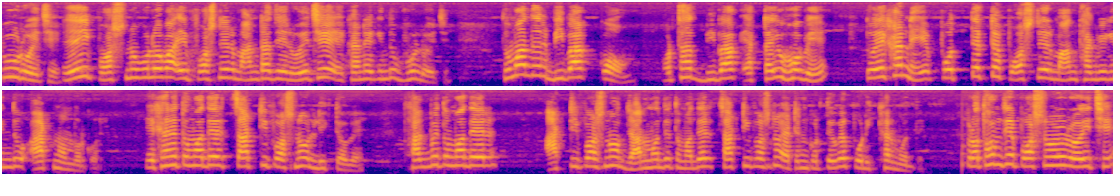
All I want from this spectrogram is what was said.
টু রয়েছে। এই প্রশ্নগুলো বা এই প্রশ্নের মানটা যে রয়েছে, এখানে কিন্তু ভুল রয়েছে। তোমাদের বিভাগ ক, অর্থাৎ বিভাগ একটাই হবে। তো এখানে প্রত্যেকটা প্রশ্নের মান থাকবে কিন্তু আট নম্বর করে। এখানে তোমাদের চারটি প্রশ্ন লিখতে হবে। থাকবে তোমাদের আটটি প্রশ্ন, যার মধ্যে তোমাদের চারটি প্রশ্ন অ্যাটেন্ড করতে হবে পরীক্ষার মধ্যে। প্রথম যে প্রশ্ন রয়েছে,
